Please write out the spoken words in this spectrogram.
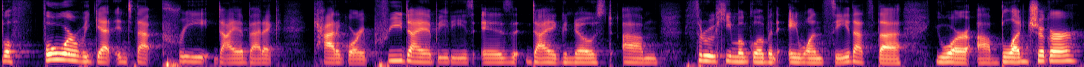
before we get into that pre-diabetic category. Pre-diabetes is diagnosed um, through hemoglobin A1C. That's the your uh, blood sugar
